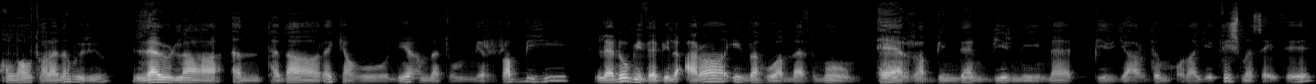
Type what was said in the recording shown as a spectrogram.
Allahu Teala ne buyuruyor? Levla en tedarekehu ni'metun min rabbih lenubize bil ara'i ve huve mezmum. Eğer Rabbinden bir nimet, bir yardım ona yetişmeseydi,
